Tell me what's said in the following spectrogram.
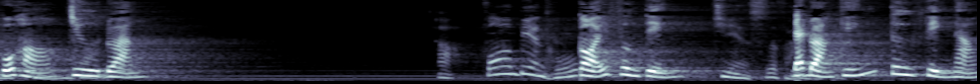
của họ chưa đoạn. Cõi phương tiện đã đoạn kiến tư phiền não.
